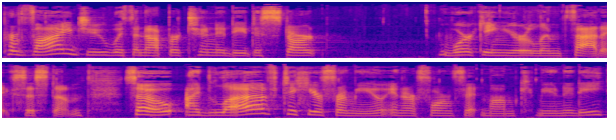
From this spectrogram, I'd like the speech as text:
provide you with an opportunity to start working your lymphatic system. So, I'd love to hear from you in our Form Fit Mom community.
